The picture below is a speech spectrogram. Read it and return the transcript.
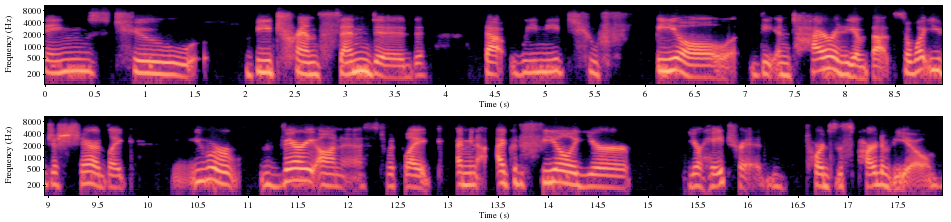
things to be transcended that we need to feel the entirety of that. So what you just shared like you were very honest with like i mean i could feel your your hatred towards this part of you.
